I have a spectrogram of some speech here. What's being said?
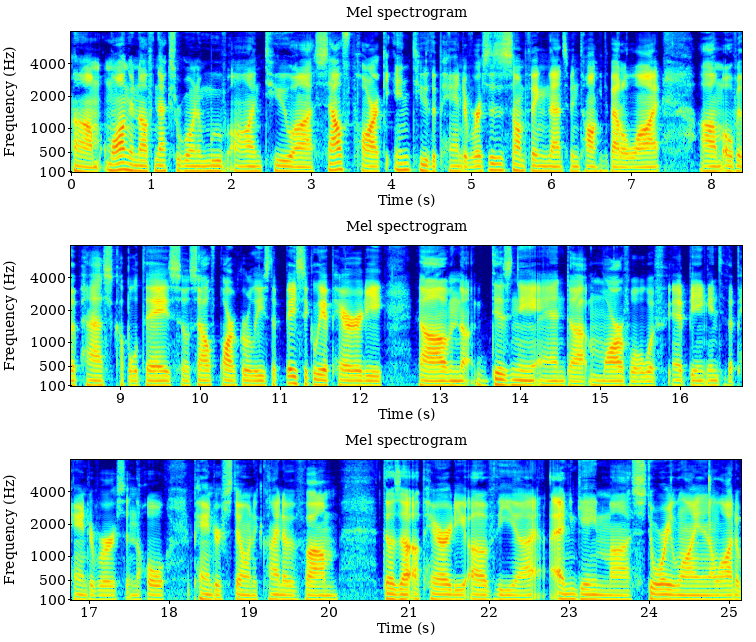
um, long enough. Next, we're going to move on to uh, South Park into the Panderverse. This is something that's been talked about a lot um, over the past couple days. So, South Park released a, basically a parody um, Disney and uh, Marvel with it being into the Panderverse and the whole Panda Stone. It kind of um, does a, a, parody of the uh, Endgame uh, storyline and a lot of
